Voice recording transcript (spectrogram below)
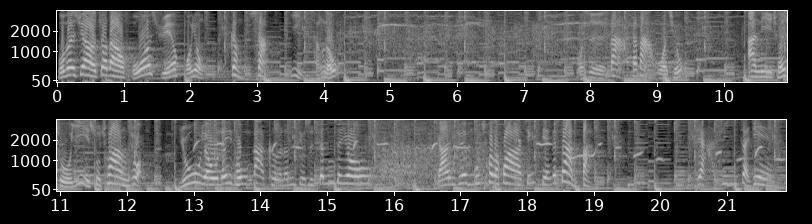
我们需要做到活学活用，更上一层楼。我是大大大火球，案例纯属艺术创作，如有雷同，那可能就是真的哟。感觉不错的话，请点个赞吧。下期再见。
